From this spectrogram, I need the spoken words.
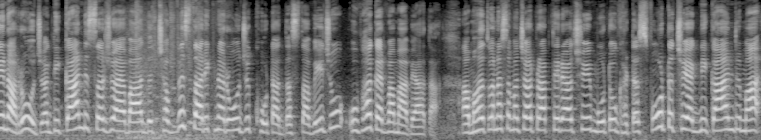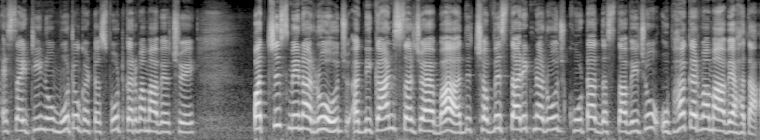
મેના રોજ અગ્નિકાંડ સર્જાયા બાદ છવ્વીસ તારીખના રોજ ખોટા દસ્તાવેજો ઊભા કરવામાં આવ્યા હતા. આ મહત્વના સમાચાર પ્રાપ્ત થઈ રહ્યા છે. મોટો ઘટસ્ફોટ છે અગ્નિકાંડમાં. એસઆઈટીનો મોટો ઘટસ્ફોટ કરવામાં આવ્યો છે. પચીસ મેના રોજ અગ્નિકાંડ સર્જાયા બાદ છવ્વીસ તારીખના રોજ ખોટા દસ્તાવેજો ઊભા કરવામાં આવ્યા હતા.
